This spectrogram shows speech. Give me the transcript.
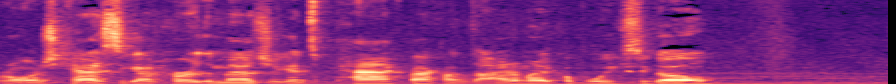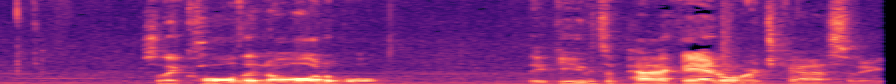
But Orange Cassidy got hurt in the match against Pac back on Dynamite a couple weeks ago. So they called an audible. They gave it to Pac and Orange Cassidy.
